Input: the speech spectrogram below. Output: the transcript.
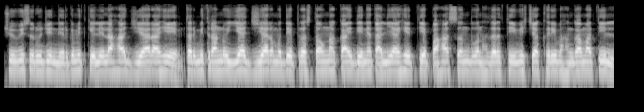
चोवीस रोजी निर्गमित केलेला हा जी आर आहे. तर मित्रांनो या जी आरमध्ये प्रस्तावना काय देण्यात आली आहे ते पहा. सन दोन हजार तेवीसच्या खरीप हंगामातील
